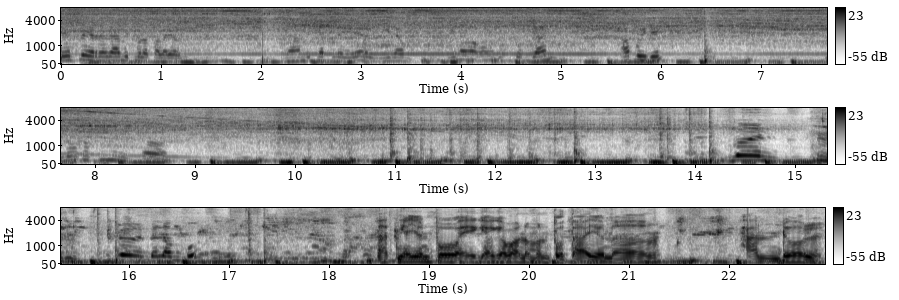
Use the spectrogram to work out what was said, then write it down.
yung player, nagamit mo na pala yun. Gamit na player. Ginawa, ginawa kong bugtog dyan. Ah, pwede. Lutot din yun. Oo. Gun! Gun, dalambo. At ngayon po ay gagawa naman po tayo ng handle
